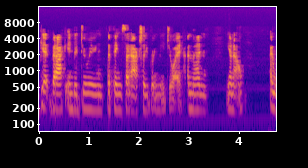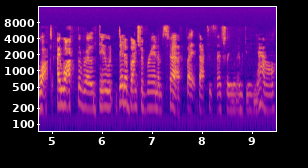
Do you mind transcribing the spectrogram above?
get back into doing the things that actually bring me joy. And then, you know, I walked, I walked the road, did, did a bunch of random stuff, but that's essentially what I'm doing now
